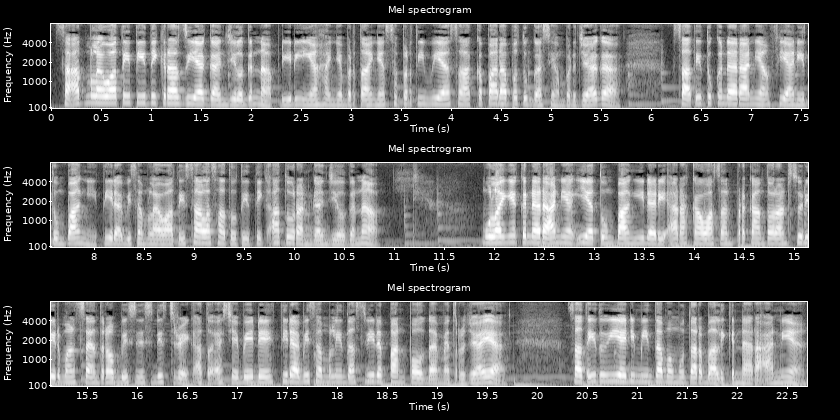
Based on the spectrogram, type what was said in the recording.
Saat melewati titik razia ganjil genap, dirinya hanya bertanya seperti biasa kepada petugas yang berjaga. Saat itu kendaraan yang Viani tumpangi tidak bisa melewati salah satu titik aturan ganjil genap. Mulainya kendaraan yang ia tumpangi dari arah kawasan perkantoran Sudirman Central Business District atau SCBD tidak bisa melintas di depan Polda Metro Jaya. Saat itu ia diminta memutar balik kendaraannya.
